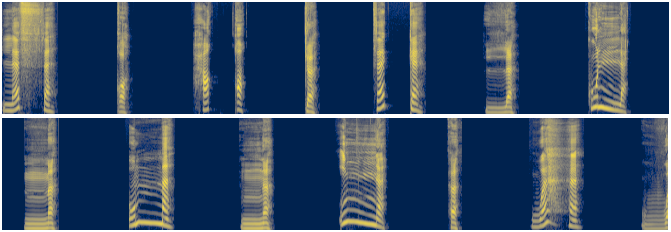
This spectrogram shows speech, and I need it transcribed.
لف. ق. حق. ك. فك. ل. كل. م. أم ن. إن. ه. وه. و.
